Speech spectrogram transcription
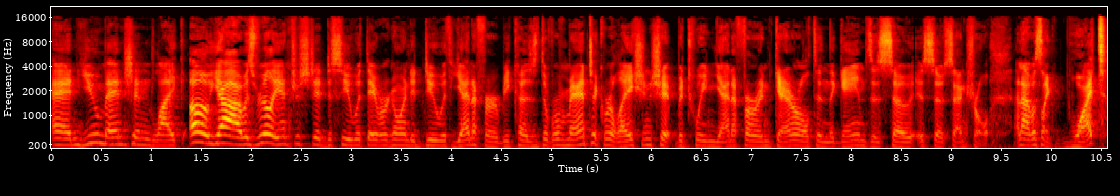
and you mentioned like, oh yeah, I was really interested to see what they were going to do with Yennefer because the romantic relationship between Yennefer and Geralt in the games is so is so central. And I was like, what?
